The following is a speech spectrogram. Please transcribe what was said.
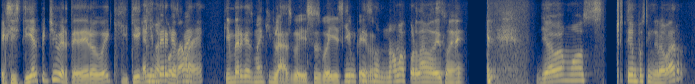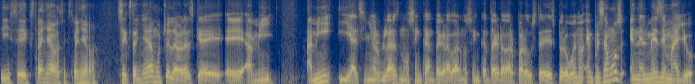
Existía el pinche vertedero, güey. ¿Qui- qui- Ya ni ¿Quién, verga es Mike- ¿eh? ¿Quién verga es Mikey Blas, güey? Esos güeyes, qué ¿Quién- pedo. eso? No me acordaba de eso, ¿eh? Llevábamos mucho tiempo sin grabar y se extrañaba, se extrañaba. Se extrañaba mucho, la verdad es que eh, a mí, a mí y al señor Blas nos encanta grabar, nos encanta grabar para ustedes. Pero bueno, empezamos en el mes de mayo.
